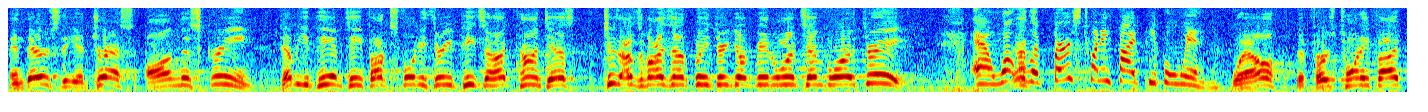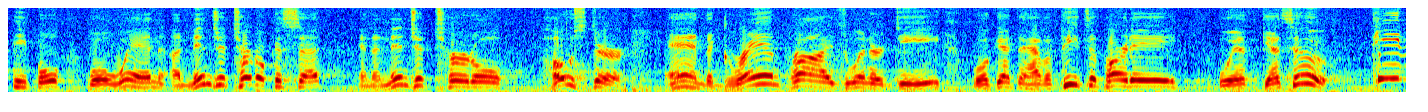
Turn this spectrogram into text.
And there's the address on the screen. WPMT Fox 43 Pizza Hut Contest, 2005 South Queen Street, York, 17403. And what will the first 25 people win? Well, the first 25 people will win a Ninja Turtle cassette and a Ninja Turtle poster. And the grand prize winner, Dee, will get to have a pizza party with guess who? Pete!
